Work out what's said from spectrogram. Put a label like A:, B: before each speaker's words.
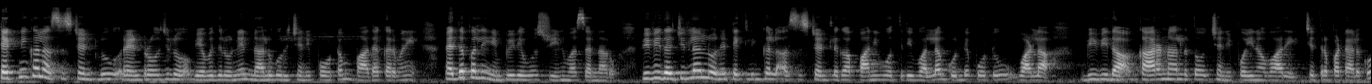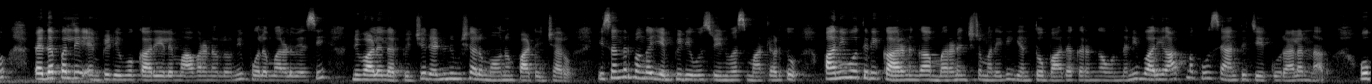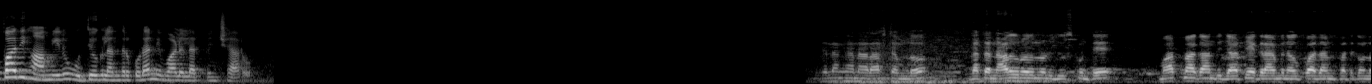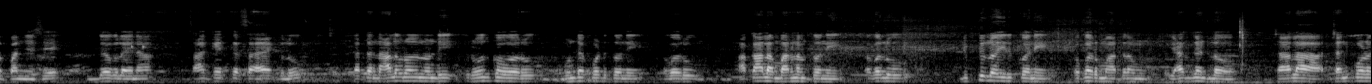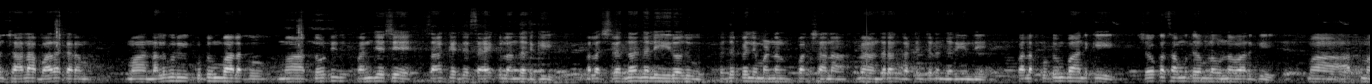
A: Technical అసిస్టెంట్లు రెండు రోజులు వ్యవధిలోనే నలుగురు చనిపోవటం బాధాకరమని పెద్దపల్లి ఎంపీడీఓ శ్రీనివాస్ అన్నారు. వివిధ జిల్లాల్లోని టెక్నికల్ అసిస్టెంట్లుగా పని ఒత్తిడి వల్ల గుండెపోటు వాళ్ళ వివిధ కారణాలతో చనిపోయిన వారి చిత్రపటాలకు పెద్దపల్లి ఎంపీడీఓ కార్యాలయం ఆవరణలోని పూలమాలలు వేసి నివాళులర్పించి రెండు నిమిషాలు మౌనం పాటించారు. ఈ సందర్భంగా ఎంపీడీఓ శ్రీనివాస్ మాట్లాడుతూ పని ఒత్తిడి కారణంగా మరణించడం అనేది ఎంతో బాధాకరంగా ఉందని వారి ఆత్మకు శాంతి చేకూరాలన్నారు. ఉపాధి హామీలు ఉద్యోగులందరూ కూడా నివాళులర్పించారు.
B: తెలంగాణ రాష్ట్రంలో గత నాలుగు రోజుల నుండి చూసుకుంటే మహాత్మా గాంధీ జాతీయ గ్రామీణ ఉపాధి హామీ పథకంలో పనిచేసే ఉద్యోగులైన సాంకేతిక సహాయకులు గత నాలుగు రోజుల నుండి రోజుకొకరు గుండెపోటుతోని ఒకరు అకాల మరణంతో ఒకరు లిఫ్టులో ఇరుక్కొని ఒకరు మాత్రం యాక్సిడెంట్లో చాలా చనిపోవడం చాలా బాధాకరం. మా నలుగురి కుటుంబాలకు మా తోటి పనిచేసే సాంకేతిక సహాయకులందరికీ వాళ్ళ శ్రద్ధాంజలి ఈరోజు పెద్దపల్లి మండలం పక్షాన మేము అందరం ఘటించడం జరిగింది. వాళ్ళ కుటుంబానికి శోక సముద్రంలో ఉన్న వారికి మా ఆత్మ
